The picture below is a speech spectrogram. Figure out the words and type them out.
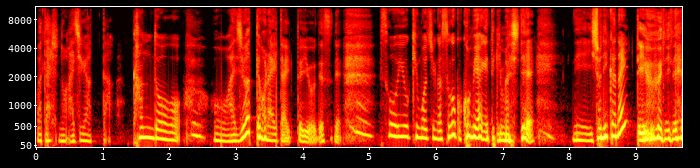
私の味わった感動を味わってもらいたいというですねそういう気持ちがすごく込み上げてきましてね、一緒に行かないっていうふうにね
